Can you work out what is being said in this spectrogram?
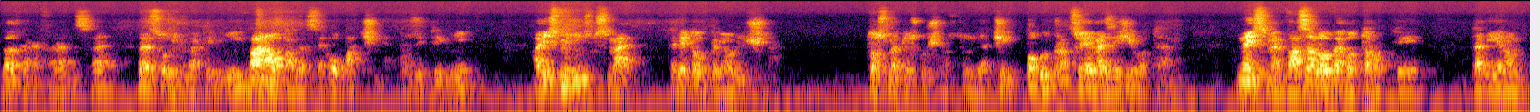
velké reference, které jsou negativní, ba naopak zase opačně pozitivní. A když my nic jsme, tak je to úplně odlišné. To jsme tu zkušenost lidí. Čili pokud pracujeme se životem, nejsme vazalové otroky, tady jenom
